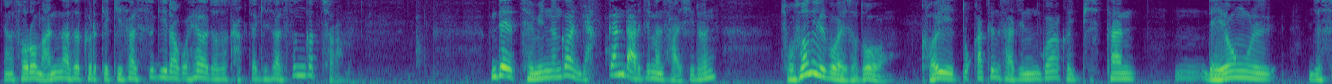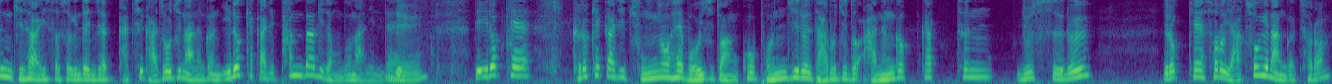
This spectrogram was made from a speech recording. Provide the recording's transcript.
그냥 서로 만나서 그렇게 기사를 쓰기라고 헤어져서 각자 기사를 쓴 것처럼. 근데 재밌는 건 약간 다르지만 사실은 조선일보에서도 거의 똑같은 사진과 거의 비슷한 내용을 이제 쓴 기사가 있어서 근데 이제 같이 가져오지는 않은 건 이렇게까지 판박이 정도는 아닌데 네. 근데 이렇게 그렇게까지 중요해 보이지도 않고 본질을 다루지도 않은 것 같은 뉴스를 이렇게 서로 약속이 난 것처럼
